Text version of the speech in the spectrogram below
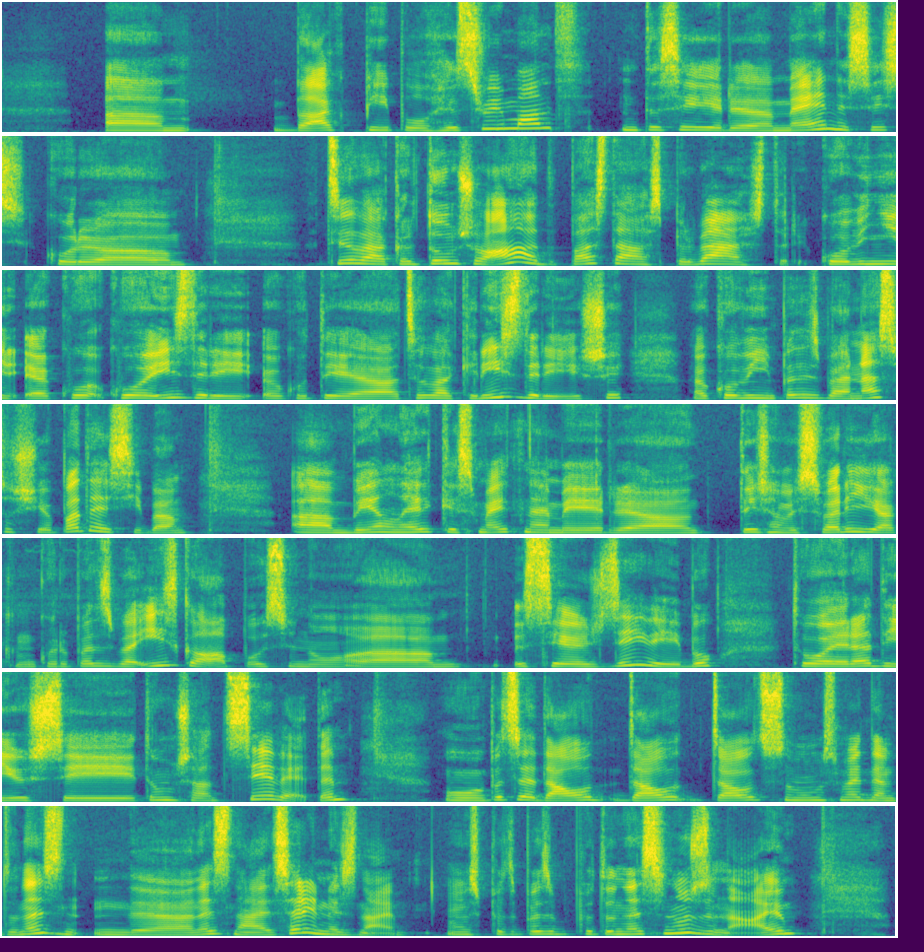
um, Black People History Month. Tas ir uh, mēnesis, kur uh, cilvēki ar tumšo ādu pastāsta par vēsturi, ko viņi uh, ko, ko izdarīja, ko tie cilvēki ir izdarījuši, vai ko viņi patiesībā ir nesuši. Jo patiesībā uh, viena lieta, kas meitenēm ir uh, tiešām vissvarīgākā, kura patiesībā izglābusi no uh, sieviešu dzīvību, to ir radījusi tumšāda sieviete. Un pats daudz, daudz, daudz no mums meitenēm to nezin, nezināja. Es arī nezināju. Es pat, pat, pat to nesen uzzināju.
